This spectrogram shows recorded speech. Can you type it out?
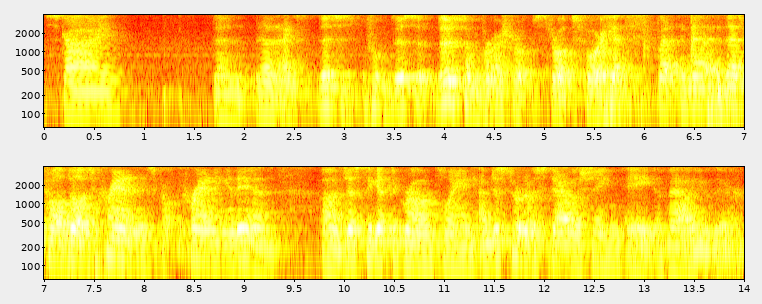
sky. Then, then I, this is this is, there's some brush strokes for you, but that, that's what I'll do is craning is craning it in, uh, just to get the ground plane. I'm just sort of establishing a, a value there,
